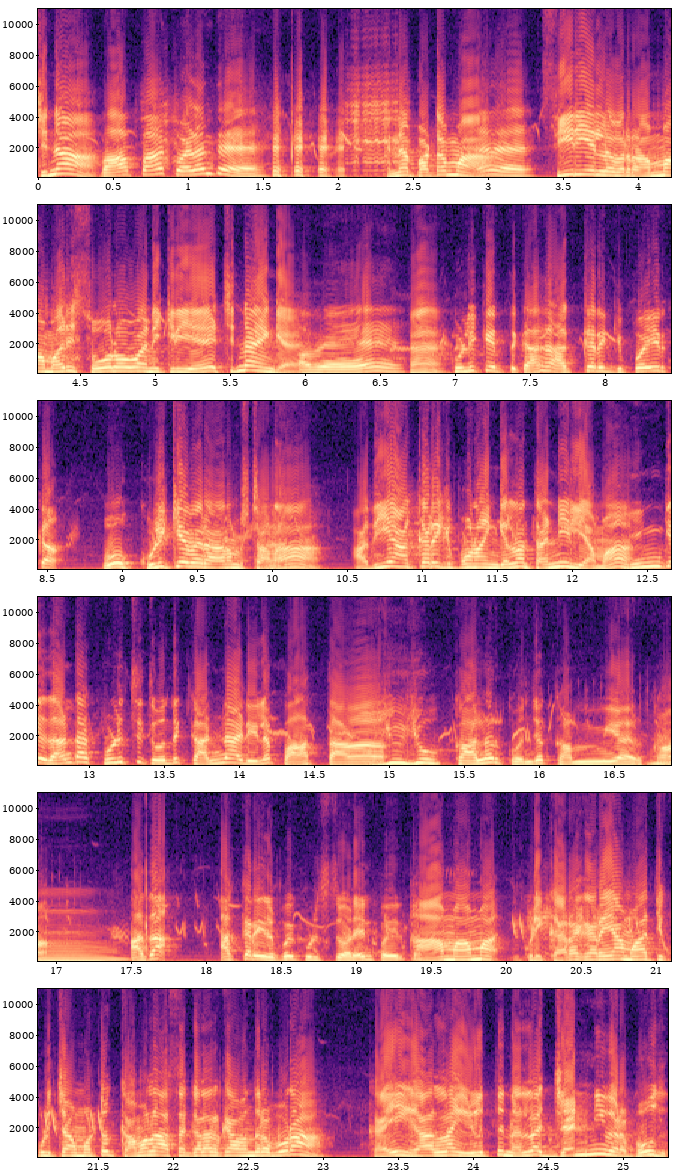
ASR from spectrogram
சின்னா. பாப்பா குழந்தை. என்ன பட்டம்மா. சீரியல்ல வர்ற அம்மா மாதிரி சோலோவா நிக்கிறியே. சின்ன எங்க? அவன். குளிக்கிறதுக்காக அக்கறைக்கு போயிருக்கான். ஓ குளிக்க வேற ஆரம்பிச்சிட்டானா? அது ஏன் அக்கறைக்கு போனா? இங்கெல்லாம் தண்ணி இல்லையாமா இங்க தாண்டா குளிச்சிட்டு வந்து கண்ணாடியில பார்த்தான். ஐயோ கலர் கொஞ்சம் கம்மியா இருக்கும் அதான் அக்கறையில போய் குளிச்சிட்டு வரேன்னு போயிருக்கான். ஆமா ஆமா இப்படி கரை கரையா மாத்தி குளிச்சா மட்டும் கமலஹாசன் கலருக்கா வந்துட போறான். கை கால்லாம் இழுத்து நல்லா ஜன்னி வர போகுது.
